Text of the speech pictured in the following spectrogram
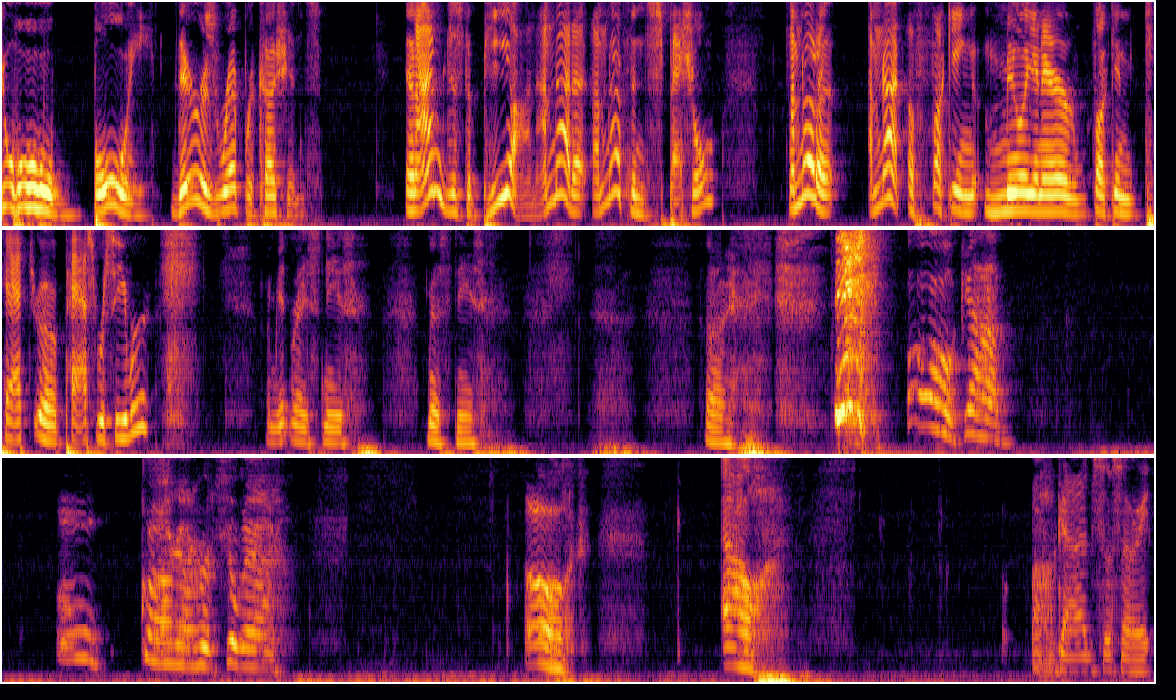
oh boy, there is repercussions. And I'm just a peon. I'm not a I'm nothing special. I'm not a I'm not a fucking millionaire fucking catch uh, pass receiver. I'm getting ready to sneeze. I'm gonna sneeze. Okay. oh god. Oh God, that hurts so bad. Oh. Ow. Oh, God, I'm so sorry.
